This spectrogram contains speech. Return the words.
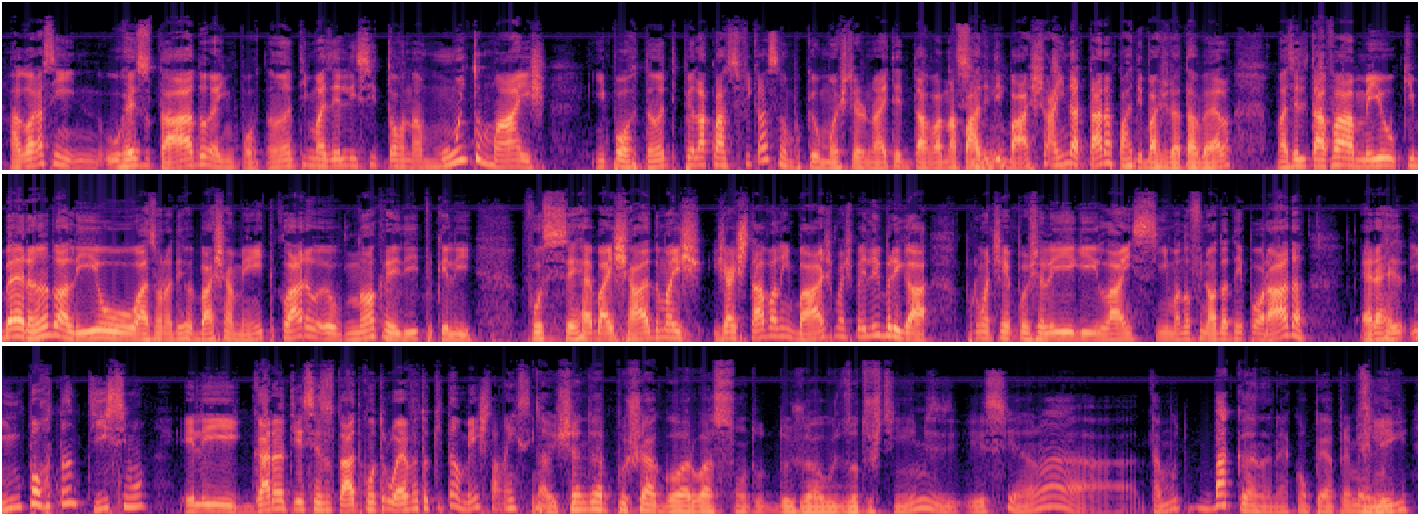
Agora, assim, o resultado é importante, mas ele se torna muito mais importante pela classificação, porque o Manchester United estava na parte de baixo, ainda está na parte de baixo da tabela, mas ele estava meio que beirando ali o, a zona de rebaixamento. Claro, eu não acredito que ele fosse ser rebaixado, mas já estava lá embaixo, mas para ele brigar por uma Champions League lá em cima no final da temporada, era importantíssimo ele garantir esse resultado contra o Everton, que também está lá em cima. Não, e Xande vai puxar agora o assunto dos jogos dos outros times. Esse ano ah, tá muito bacana, né? Acompanhar a Premier Sim. League.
